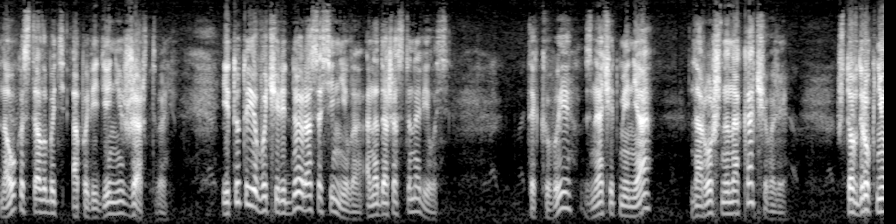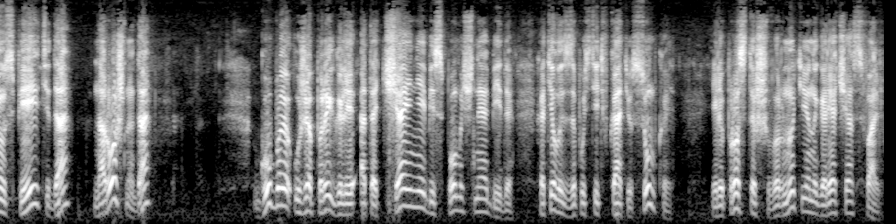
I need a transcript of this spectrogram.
Наука стала быть о поведении жертвы. И тут ее в очередной раз осенило. Она даже остановилась. Так вы, значит, меня нарочно накачивали, что вдруг не успеете, да? Нарочно, да? Губы уже прыгали от отчаяния беспомощной обиды. Хотелось запустить в Катю сумкой или просто швырнуть ее на горячий асфальт.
